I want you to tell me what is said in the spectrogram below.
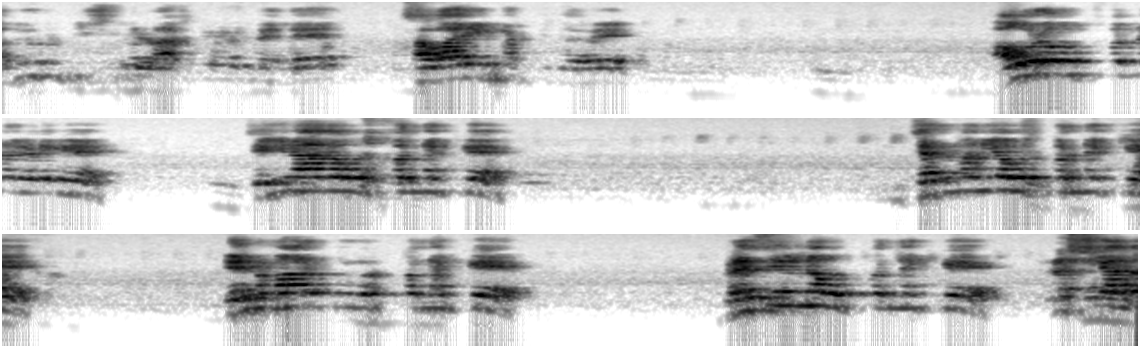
ಅಭಿವೃದ್ಧಿಶೀಲ ರಾಷ್ಟ್ರಗಳ ಮೇಲೆ ಸವಾರಿ ಮಾಡ್ತಿದ್ದಾವೆ. ಅವರ ಉತ್ಪನ್ನಗಳಿಗೆ, ಚೈನಾದ ಉತ್ಪನ್ನಕ್ಕೆ, ಜರ್ಮನಿಯ ಉತ್ಪನ್ನಕ್ಕೆ, ಡೆನ್ಮಾರ್ಕ್ ಉತ್ಪನ್ನಕ್ಕೆ ಬ್ರೆಜಿಲ್ನ ಉತ್ಪನ್ನಕ್ಕೆ ರಷ್ಯಾದ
